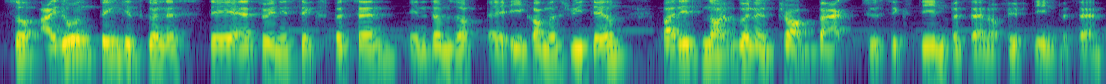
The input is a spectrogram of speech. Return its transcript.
So I don't think it's going to stay at 26% in terms of uh, e commerce retail, but it's not going to drop back to 16% or 15%.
